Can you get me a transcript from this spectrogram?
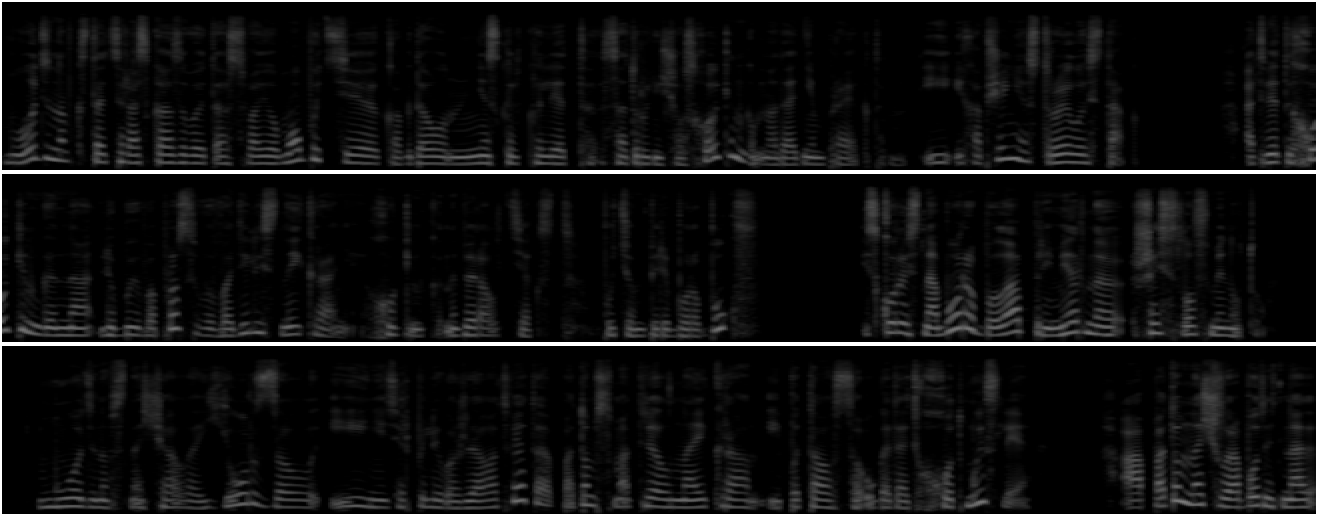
Молодинов, кстати, рассказывает о своем опыте, когда он несколько лет сотрудничал с Хокингом над одним проектом, и их общение строилось так. Ответы Хокинга на любые вопросы выводились на экране. Хокинг набирал текст путем перебора букв, и скорость набора была примерно 6 слов в минуту. Молодинов сначала ерзал и нетерпеливо ждал ответа, потом смотрел на экран и пытался угадать ход мысли, а потом начал работать на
